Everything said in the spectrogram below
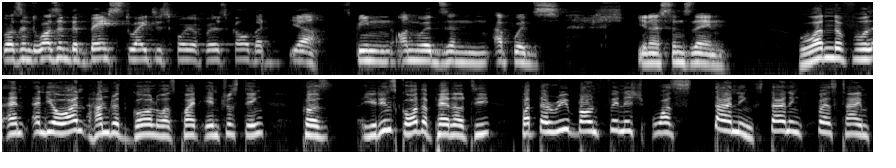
wasn't wasn't the best way to score your first goal, but yeah, it's been onwards and upwards, you know, since then. Wonderful, and and your one hundredth goal was quite interesting because you didn't score the penalty, but the rebound finish was stunning, stunning first time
